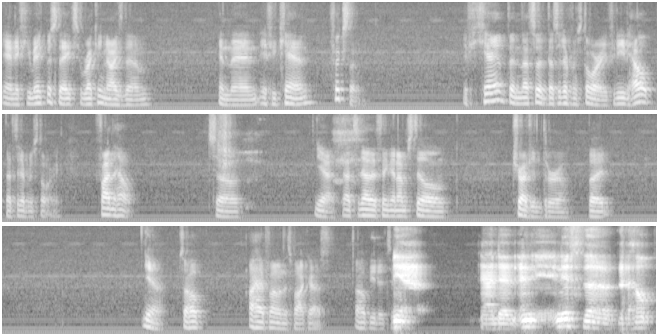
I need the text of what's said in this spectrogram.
and if you make mistakes, recognize them, and then if you can, fix them. If you can't, then that's a that's a different story. If you need help, that's a different story. Find the help. So, yeah, that's another thing that I'm still trudging through. But yeah, so I hope I had fun on this podcast. I hope you did too. Yeah, yeah, I did. And and if the the help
